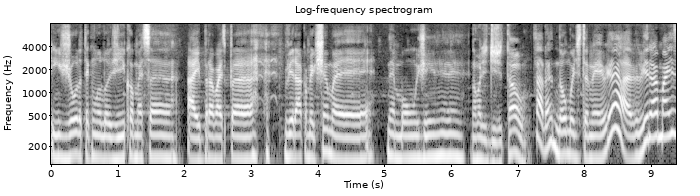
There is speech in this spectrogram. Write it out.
enjoa da tecnologia e começa a ir pra mais pra virar, como é que chama? É. Né, monge. Né? Nômade digital? Né? Nômade também. Ah, virar mais,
